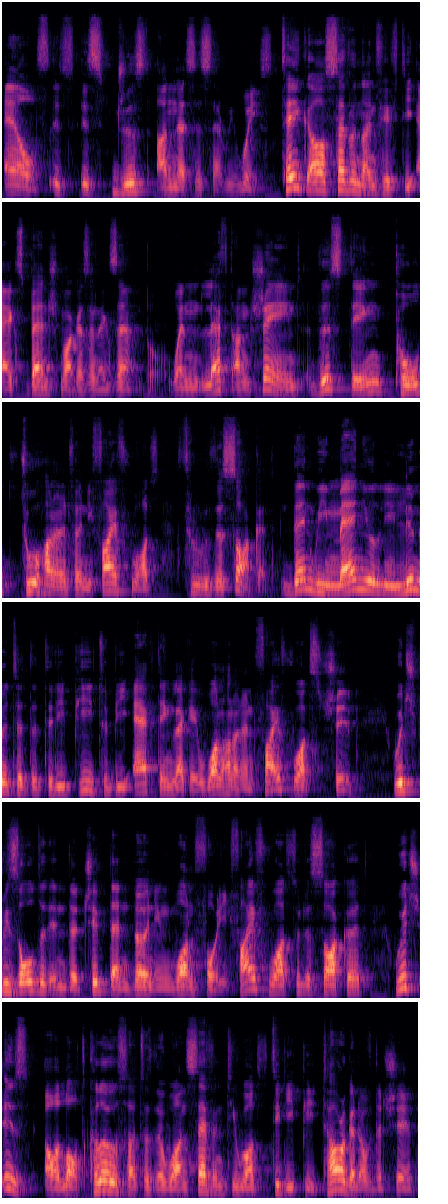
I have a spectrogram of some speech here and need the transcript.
else. It's, it's just unnecessary waste. Take our 7950X benchmark as an example. When left unchained, this thing pulled 225 watts through the socket. Then we manually limited the TDP to be acting like a 105 watts chip, which resulted in the chip then burning 145 watts to the socket, which is a lot closer to the 170 watts TDP target of the chip,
